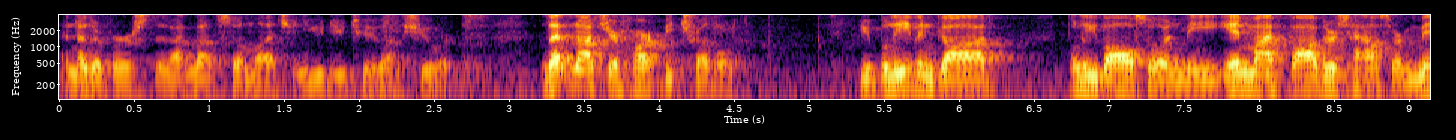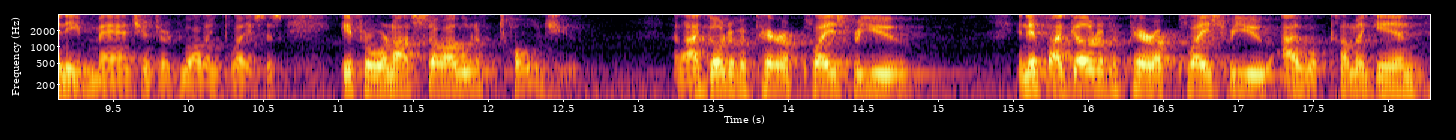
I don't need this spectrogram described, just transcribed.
another verse that I love so much, and you do too, I'm sure. Let not your heart be troubled. You believe in God, believe also in me. In my Father's house are many mansions or dwelling places. If it were not so, I would have told you. And I go to prepare a place for you. And if I go to prepare a place for you, I will come again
